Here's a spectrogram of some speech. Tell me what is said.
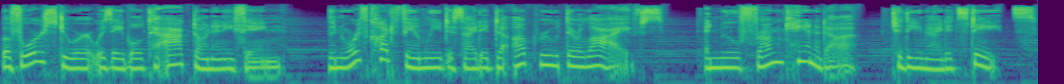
Before Stewart was able to act on anything, the Northcott family decided to uproot their lives and move from Canada to the United States.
